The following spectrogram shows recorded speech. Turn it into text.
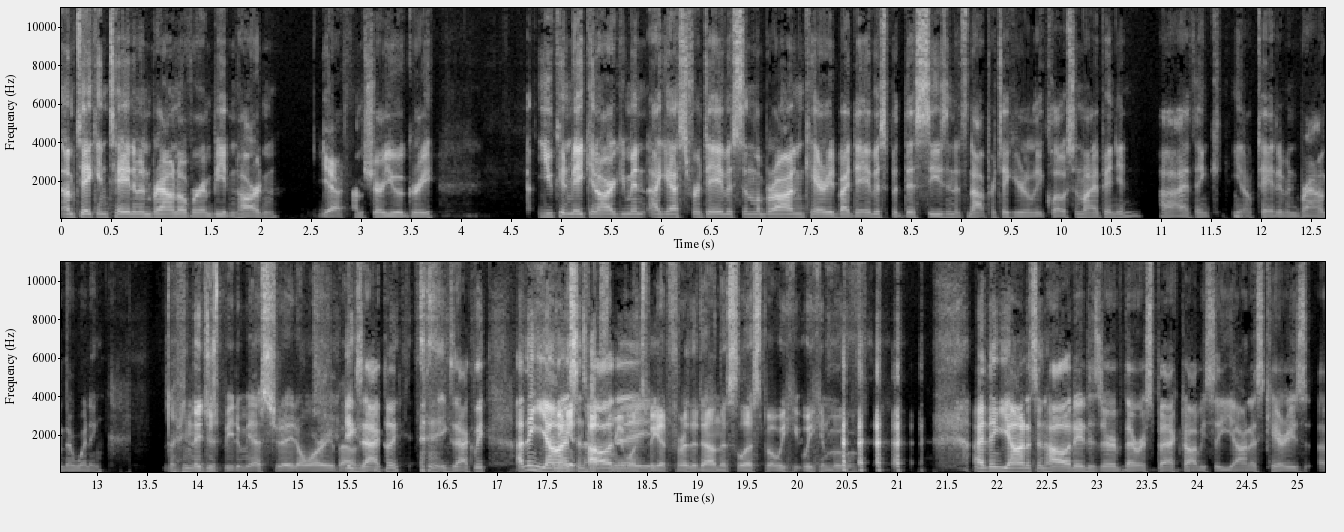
I'm taking Tatum and Brown over Embiid and Harden. Yeah. I'm sure you agree. You can make an argument, I guess, for Davis and LeBron carried by Davis, but this season it's not particularly close in my opinion. Uh, I think you know Tatum and Brown they're winning. I mean, they just beat him yesterday. Don't worry about Exactly, exactly. I think it. Giannis and Holiday. once we get further down this list, but we we can move. I think Giannis and Holiday deserve their respect. Obviously, Giannis carries a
